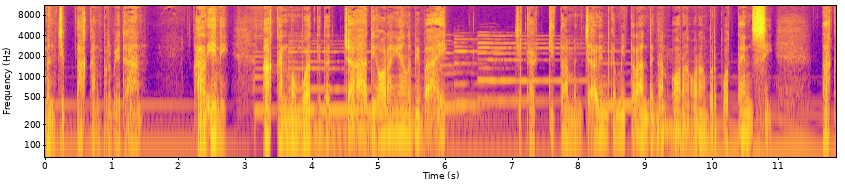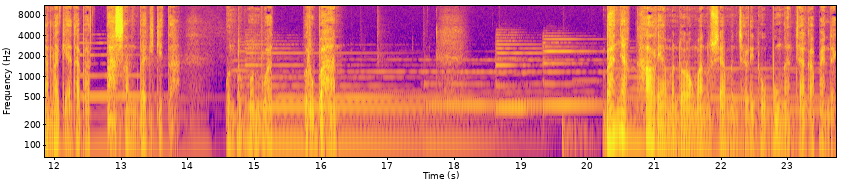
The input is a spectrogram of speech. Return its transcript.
menciptakan perbedaan. Hal ini akan membuat kita jadi orang yang lebih baik. Jika kita menjalin kemitraan dengan orang-orang berpotensi, takkan lagi ada batasan bagi kita untuk membuat perubahan. Banyak hal yang mendorong manusia menjalin hubungan jangka pendek.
